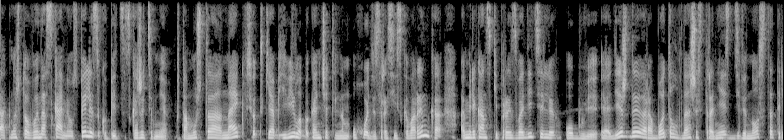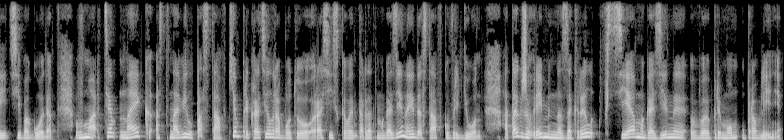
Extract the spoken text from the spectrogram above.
Так, ну что, вы носками успели закупиться, скажите мне? Потому что Nike все-таки объявил об окончательном уходе с российского рынка. Американский производитель обуви и одежды работал в нашей стране с 93 -го года. В марте Nike остановил поставки, прекратил работу российского интернет-магазина и доставку в регион, а также временно закрыл все магазины в прямом управлении.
